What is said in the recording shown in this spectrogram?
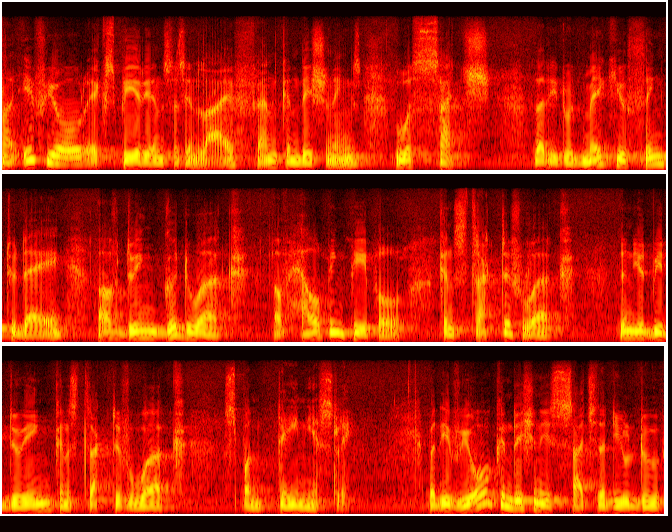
Now, if your experiences in life and conditionings were such that it would make you think today of doing good work, of helping people, constructive work, then you'd be doing constructive work spontaneously. But if your condition is such that you'll do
